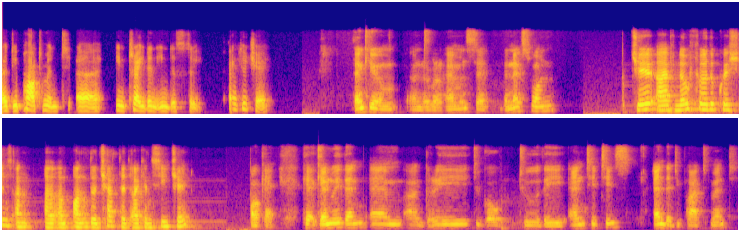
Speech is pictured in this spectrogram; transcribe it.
uh, department uh, in trade and industry. Thank you, Chair. Thank you, Honorable Hermans. Uh, the next one. Chair, I have no further questions on, uh, um, on the chat that I can see, Chair. Okay. C can we then um, agree to go to the entities and the department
